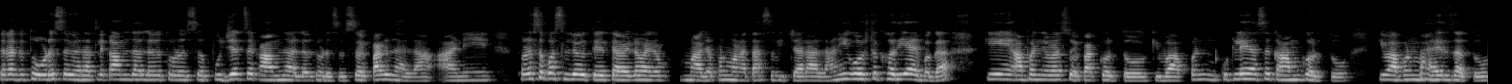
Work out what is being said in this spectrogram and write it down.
तर आता थोडंसं घरातलं काम झालं थोडंसं पूजेचं काम झालं थोडंसं स्वयंपाक झाला आणि थोडंसं बसले होते. त्यावेळेला माझ्या माझ्या पण मनात असं विचार आला. आणि ही गोष्ट खरी आहे बघा की आपण जेव्हा स्वयंपाक करतो किंवा आपण कुठलेही असं काम करतो किंवा आपण बाहेर जातो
